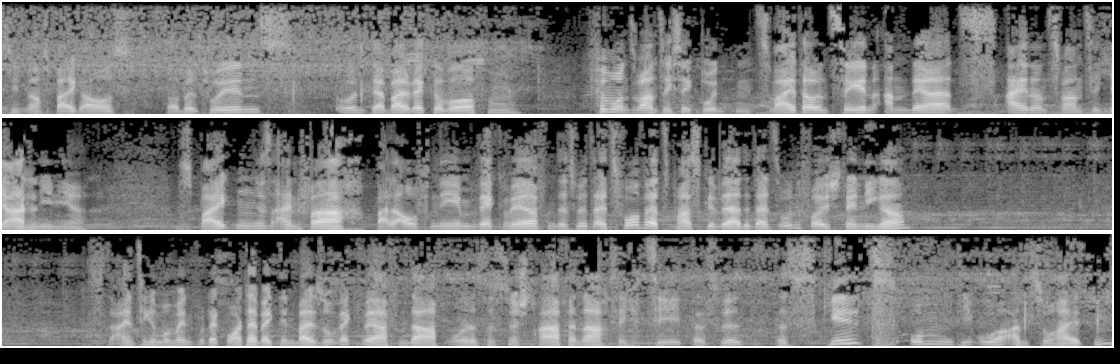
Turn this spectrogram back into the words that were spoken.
Sieht nach Spike aus. Double Twins und der Ball weggeworfen. 25 Sekunden. Zweiter und 10 an der 21-Yard-Linie. Spiken ist einfach Ball aufnehmen, wegwerfen. Das wird als Vorwärtspass gewertet, als unvollständiger. Das ist der einzige Moment, wo der Quarterback den Ball so wegwerfen darf, ohne dass es eine Strafe nach sich zieht. Das, wird, das gilt, um die Uhr anzuhalten.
